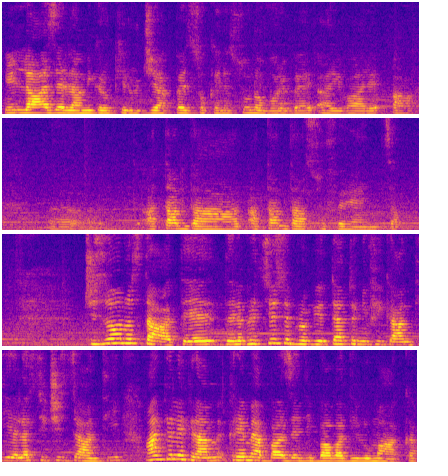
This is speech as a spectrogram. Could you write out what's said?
il laser, la microchirurgia, penso che nessuno vorrebbe arrivare a, uh, a, tanta, a tanta sofferenza. Ci sono state delle preziose proprietà tonificanti e elasticizzanti anche le creme a base di bava di lumaca,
